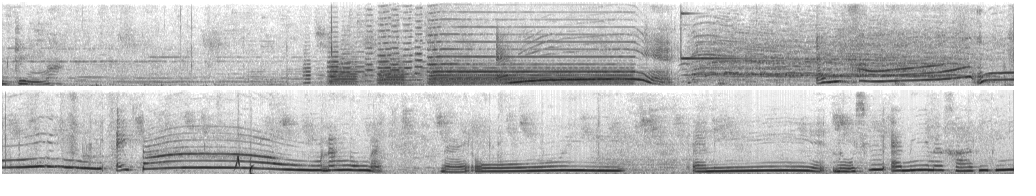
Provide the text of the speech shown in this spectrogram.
อนเก่งมากแอนนี่แอนนี่ค่ะอู้ไอ้เต้านั่งลงไหนอยไหนโอ้ยแอนนี่หนูชื่อแอนนี่นะคะพี่พี่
